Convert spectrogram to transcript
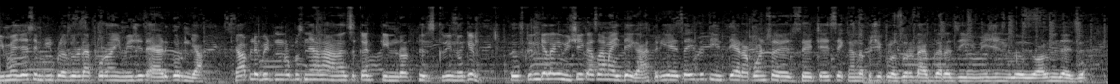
इमेज आहे सिम्पली प्लसवर टाईप करून इमेज ॲड करून घ्या. हे आपल्या बेटनरपासून ह्याला आणायचं का तीन डॉट फिलस्क्रीन ओके फिलस्क्रीन केला की विषय कसा माहिती आहे का? तर यायचा इथं तीन तेरा पॉईंट सेहेचाळीस सेकंदापाशी प्लसवर टाईप करायचं. इमेज वॉलमध्ये जायचं.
